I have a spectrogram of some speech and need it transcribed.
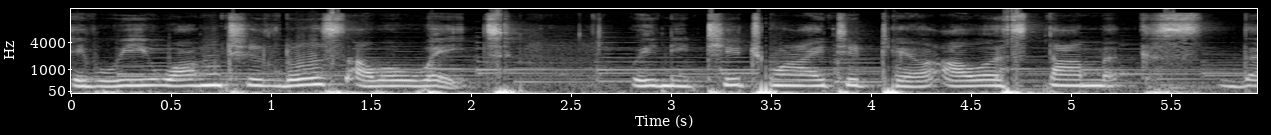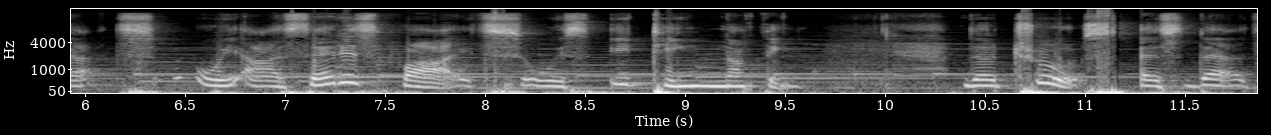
if we want to lose our weight, we need to try to tell our stomachs that we are satisfied with eating nothing. The truth is that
